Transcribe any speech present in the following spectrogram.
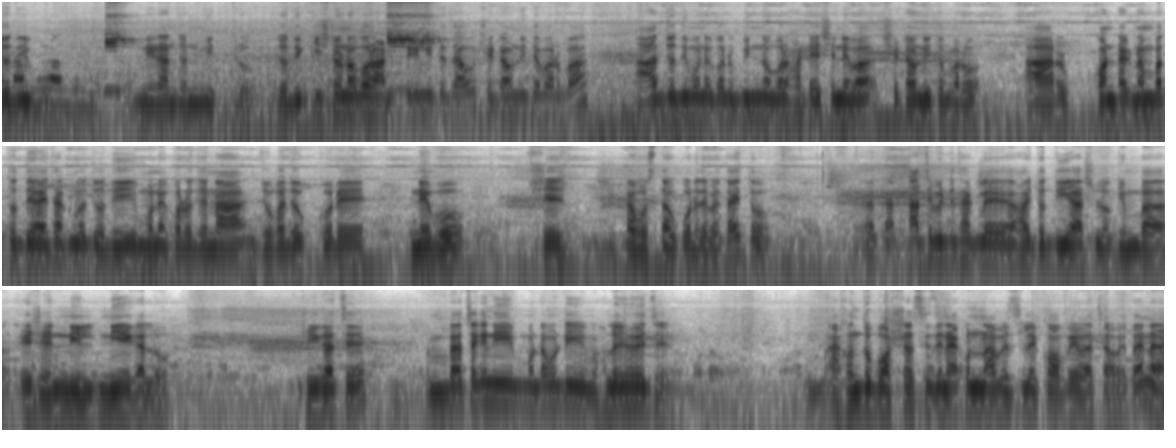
যদি নিরঞ্জন মিত্র। যদি কৃষ্ণনগর হাট থেকে নিতে চাও, সেটাও নিতে পারবা। আর যদি মনে করো বিননগর হাটে এসে নেবা, সেটাও নিতে পারো। আর কন্ট্যাক্ট নাম্বার তো দেওয়াই থাকল, যদি মনে করো যে না, যোগাযোগ করে নেব, সে ব্যবস্থাও করে দেবে, তাই তো? কাছে পিঠে থাকলে হয়তো দিয়ে আসলো কিংবা এসে নিয়ে গেল। ঠিক আছে? বেচাকেনি মোটামুটি ভালোই হয়েছে। এখন তো বর্ষার সিজন এখন না বেচলে কবে বেচা হবে, তাই না?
